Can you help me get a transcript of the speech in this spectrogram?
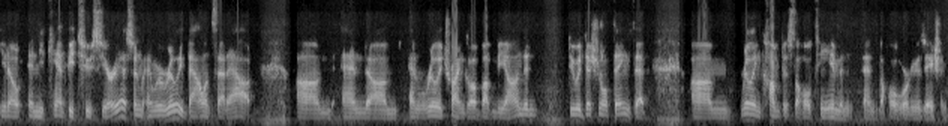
you know and you can't be too serious. And, and we really balance that out um, and um, and really try and go above and beyond and do additional things that um, really encompass the whole team and, and the whole organization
